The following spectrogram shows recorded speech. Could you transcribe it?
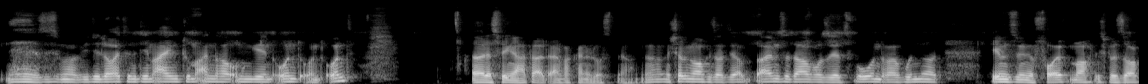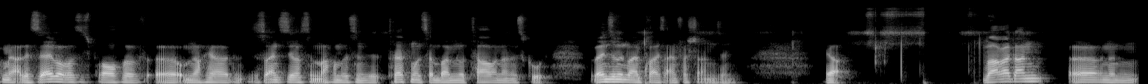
nee, das ist immer, wie die Leute mit dem Eigentum anderer umgehen und, und, und. Äh, deswegen hat er halt einfach keine Lust mehr. Ne? Ich habe ihm auch gesagt, ja, bleiben Sie da, wo Sie jetzt wohnen, 300, geben Sie mir eine Vollmacht, ich besorge mir alles selber, was ich brauche, äh, um nachher, das Einzige, was wir machen müssen, wir treffen uns dann beim Notar und dann ist gut wenn sie mit meinem Preis einverstanden sind. Ja. War er dann, äh, und dann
